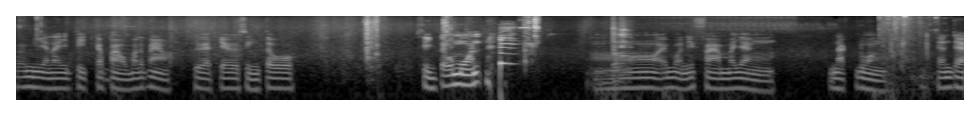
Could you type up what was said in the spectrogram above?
ว่ามีอะไรติดกระเป๋ามาหรือเปล่าเผื่อเจอสิงโต สิงโตม้วน อ๋อ ไอหมอนี่ฟาร์มมาอย่างหนักหน่วง ฉันจะ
